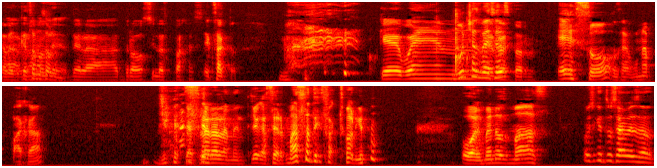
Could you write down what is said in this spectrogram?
A ver, ¿de qué estamos Hablamos hablando? de, de la Dross y las pajas. Exacto. Qué buen. Muchas veces- retorno. Eso, o sea, una paja. Llega a ser- la mente. llega a ser más satisfactorio. O al menos más. Pues que tú sabes. ah,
